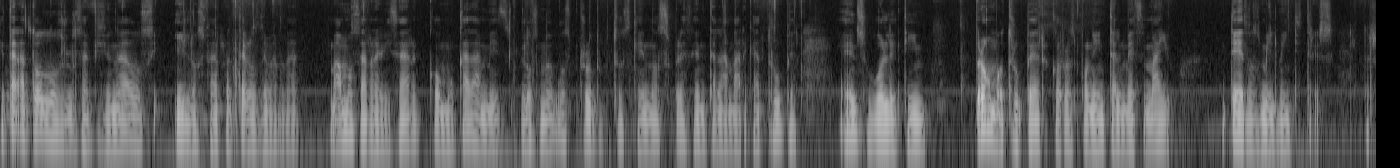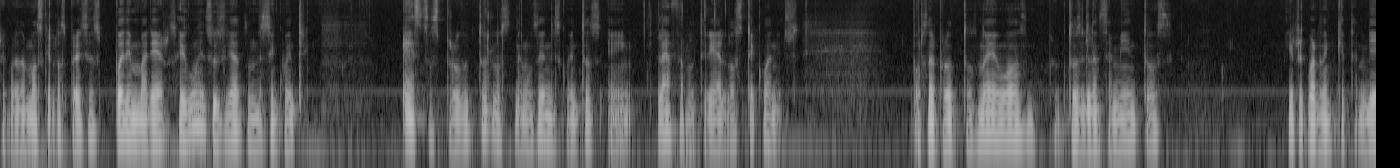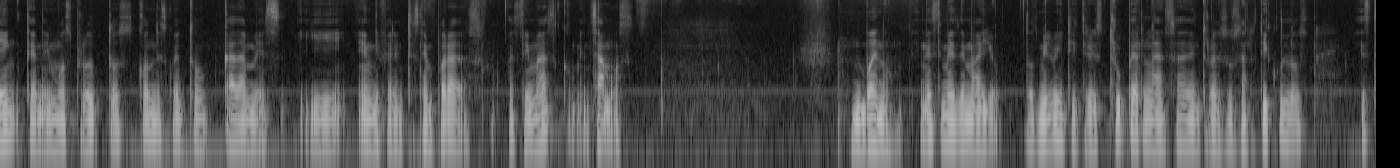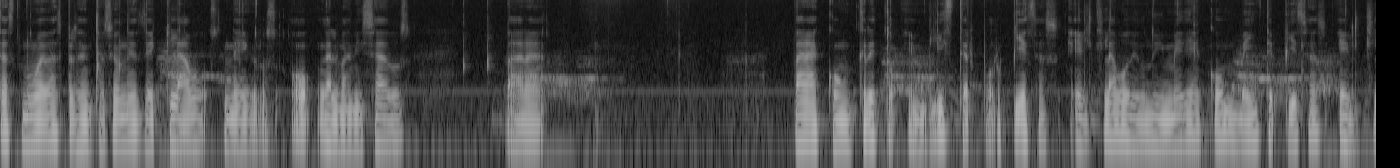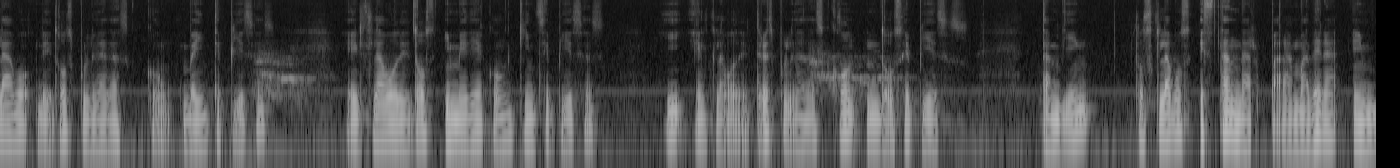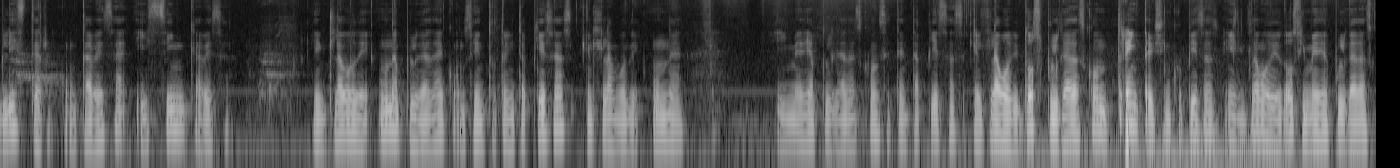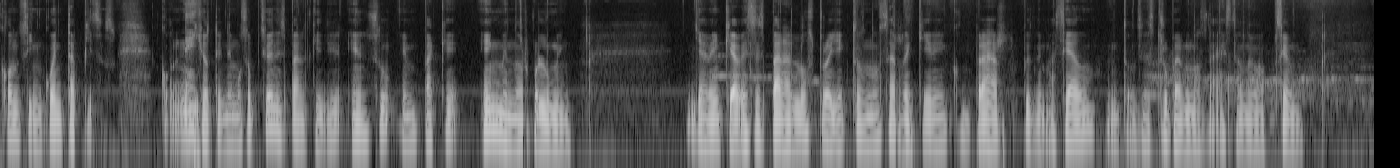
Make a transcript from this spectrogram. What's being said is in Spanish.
¿Qué tal a todos los aficionados y los ferreteros de verdad? Vamos a revisar como cada mes los nuevos productos que nos presenta la marca Trooper en su boletín Promo Trooper correspondiente al mes de mayo de 2023. Les recordamos que los precios pueden variar según en su ciudad donde se encuentren. Estos productos los tenemos en descuentos en la ferretería Los Tecuanes. Por ser productos nuevos, productos de lanzamientos, y recuerden que también tenemos productos con descuento cada mes y en diferentes temporadas. Así más, comenzamos. Bueno, en este mes de mayo 2023, Trooper lanza dentro de sus artículos estas nuevas presentaciones de clavos negros o galvanizados para para concreto en blister por piezas, el clavo de 1 y media con 20 piezas, el clavo de 2 pulgadas con 20 piezas, el clavo de 2 y media con 15 piezas y el clavo de 3 pulgadas con 12 piezas. También los clavos estándar para madera en blister con cabeza y sin cabeza. El clavo de 1 pulgada con 130 piezas, el clavo de 1 y media pulgadas con 70 piezas, el clavo de 2 pulgadas con 35 piezas y el clavo de 2 y media pulgadas con 50 piezas. Con ello tenemos opciones para adquirir en su empaque en menor volumen. Ya ven que a veces para los proyectos no se requiere comprar pues demasiado, entonces Trooper nos da esta nueva opción.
